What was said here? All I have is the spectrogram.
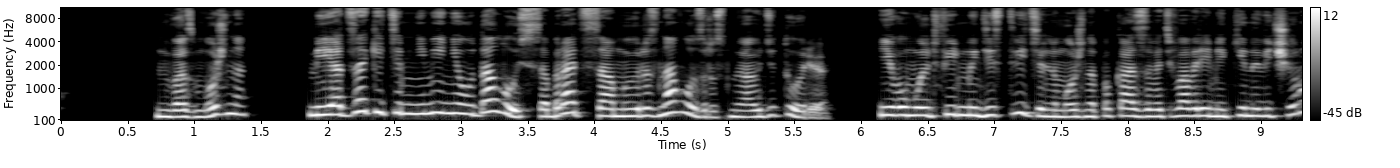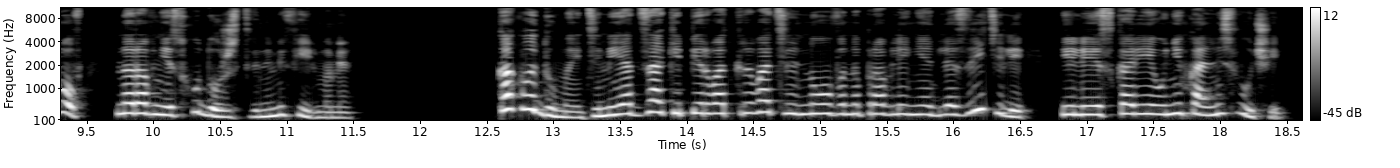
Возможно. Миядзаки, тем не менее, удалось собрать самую разновозрастную аудиторию. Его мультфильмы действительно можно показывать во время киновечеров наравне с художественными фильмами. Как вы думаете, Миядзаки – первооткрыватель нового направления для зрителей или, скорее, уникальный случай?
